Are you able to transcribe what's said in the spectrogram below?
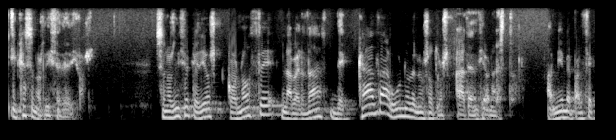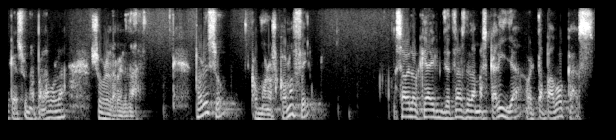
¿Y qué se nos dice de Dios? Se nos dice que Dios conoce la verdad de cada uno de nosotros. Atención a esto. A mí me parece que es una parábola sobre la verdad. Por eso, como nos conoce, sabe lo que hay detrás de la mascarilla o el tapabocas,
